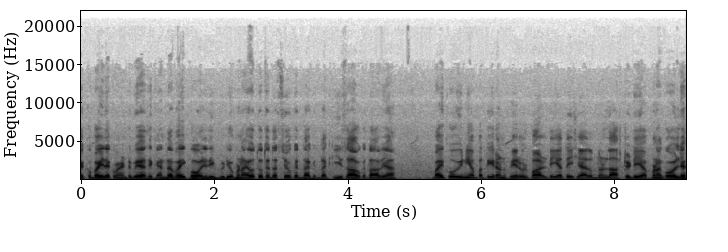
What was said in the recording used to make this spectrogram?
ਇੱਕ ਬਾਈ ਦਾ ਕਮੈਂਟ ਵੀ ਆਇਆ ਸੀ, ਕਹਿੰਦਾ ਭਾਈ ਕਾਲਜ ਦੀ ਵੀਡੀਓ ਬਣਾਇਓ ਤੇ ਉੱਥੇ ਦੱਸਿਓ ਕਿੱਦਾਂ ਕਿੱਦਾਂ ਕੀ ਹਿਸਾਬ ਕਿਤਾਬ ਆ। ਬਾਈ ਕੋਈ ਨਹੀਂ, ਆਪਾਂ 13 ਨੂੰ ਫੇਅਰਵੈਲ ਪਾਰਟੀ ਆ ਤੇ ਸ਼ਾਇਦ ਉਦੋਂ ਲਾਸਟ ਡੇ ਆਪਣਾ ਕਾਲਜ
